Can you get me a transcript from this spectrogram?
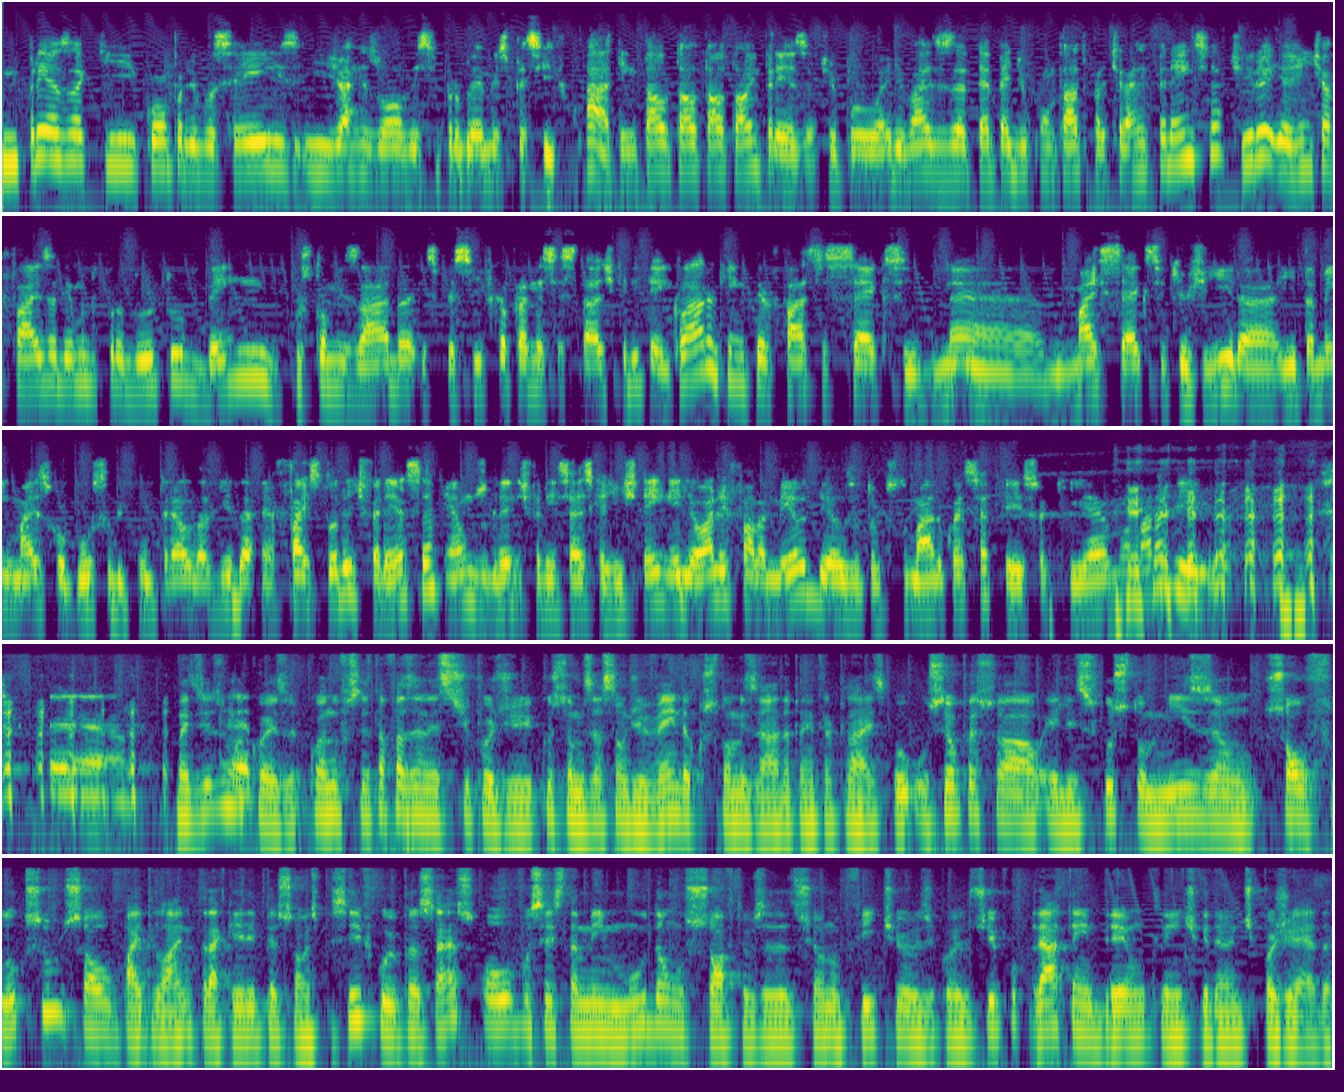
empresa que compra de vocês e já resolve esse problema específico? Ah, tem tal, tal, tal, tal empresa. Tipo, às vezes até pede o contato pra tirar referência, tira e a gente já faz a demo do produto bem customizada, específica pra necessidade que ele tem. Claro que a interface sexy, né, mais sexy que o Gira e também mais robusto do que o Trello da vida, é, faz toda a diferença. É um dos grandes diferenciais que a gente tem. Ele olha e fala: Meu Deus, eu tô acostumado com SAP, isso aqui é uma maravilha. Mas diz uma É. coisa, quando você está fazendo esse tipo de customização de venda customizada para enterprise, o, o seu pessoal, eles customizam só o fluxo, só o pipeline para aquele pessoal específico e o processo? Ou vocês também mudam o software, vocês adicionam features e coisa do tipo para atender um cliente grande tipo a GE da?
